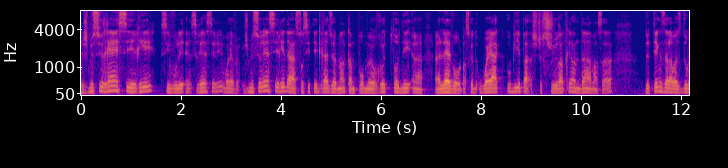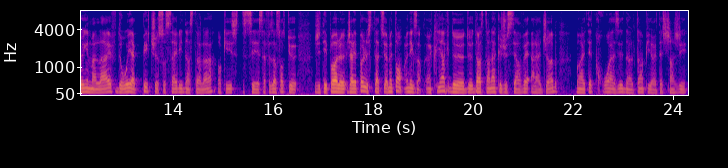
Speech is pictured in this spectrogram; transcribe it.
Je me suis réinséré, si vous voulez, euh, réinséré, whatever. Je me suis réinséré dans la société graduellement comme pour me retourner un, un level. Parce que, oubliez pas, je, suis rentré en dedans avant ça. The things that I was doing in my life, the way I picture society dans ce temps-là, ok, c'est, ça faisait en sorte que j'étais pas le, j'avais pas le statut. Mettons un exemple, un client de, de, dans ce temps-là que je servais à la job, on aurait été croisé dans le temps, puis il aurait été changé,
